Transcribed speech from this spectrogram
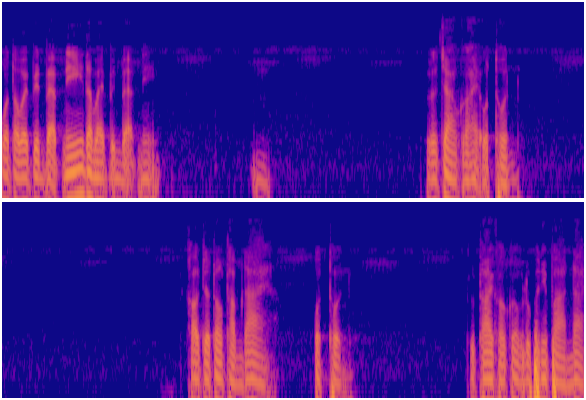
ว่าทำไมเป็นแบบนี้ทำไมเป็นแบบนี้พระเจ้าก็ให้อดทน เขาจะต้องทำได้ อดทน สุดท้ายเขาก็รู้พนิพานได้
